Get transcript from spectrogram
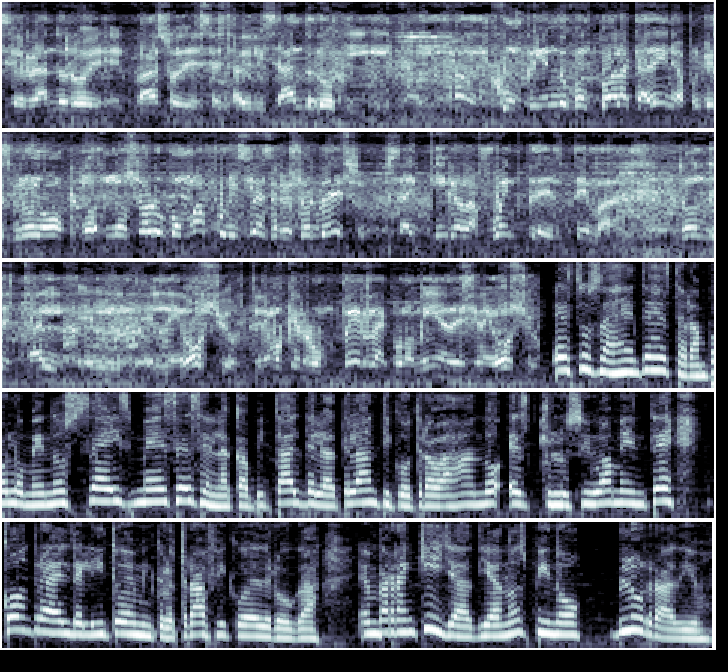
cerrándolo el paso, desestabilizándolo y, cumpliendo con toda la cadena, porque si uno no, no, solo con más policía se resuelve eso, o sea, hay que ir a la fuente del tema, dónde está el, el, negocio, tenemos que romper la economía de ese negocio. Estos agentes estarán por lo menos seis meses en la capital del Atlántico trabajando exclusivamente contra el delito de microtráfico de droga. En Barranquilla, Diana Espino, Blue Radio.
